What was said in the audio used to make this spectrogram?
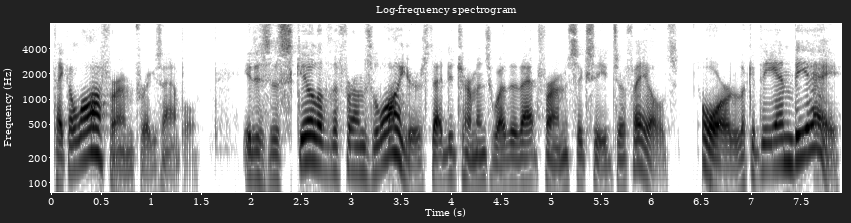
Take a law firm, for example. It is the skill of the firm's lawyers that determines whether that firm succeeds or fails. Or look at the NBA.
